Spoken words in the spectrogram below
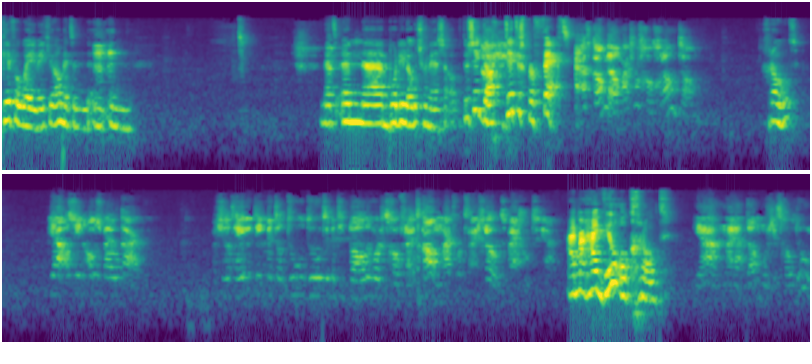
giveaway, weet je wel? Met een, een, een met een eh body lotion en zo. Dus ik dacht, dit is perfect. ja, het kan wel, maar het wordt gewoon groot dan. Groot. Ja, als in alles bij elkaar. Als je dat hele ding met dat doel doet en met die bal, dan wordt het gewoon vrij. Het kan, maar het wordt vrij groot. Maar goed, ja. Hij, maar hij wil ook groot. Ja, nou ja, dan moet je het gewoon doen.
